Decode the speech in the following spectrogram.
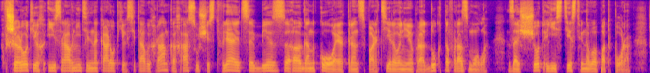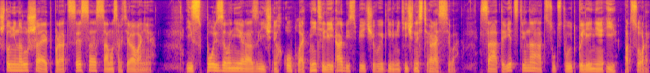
В широких и сравнительно коротких сетовых рамках осуществляется безгонковое транспортирование продуктов размола за счет естественного подпора, что не нарушает процесса самосортирования. Использование различных уплотнителей обеспечивает герметичность рассева. Соответственно, отсутствуют пыление и подсоры.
